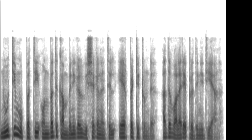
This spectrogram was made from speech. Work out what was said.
നൂറ്റി മുപ്പത്തി ഒൻപത് കമ്പനികൾ വിശകലനത്തിൽ ഏർപ്പെട്ടിട്ടുണ്ട്. അത് വളരെ പ്രതിനിധിയാണ്.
